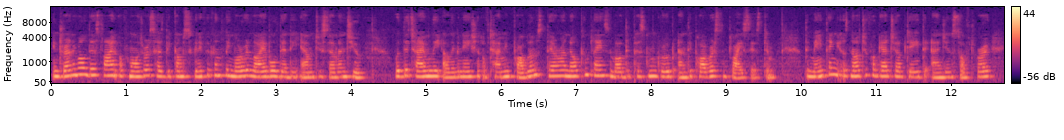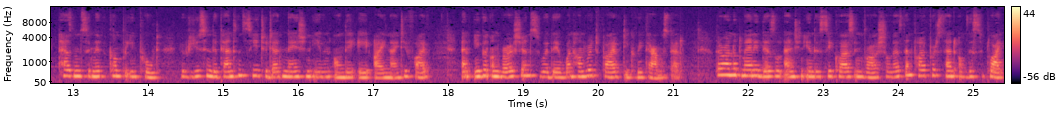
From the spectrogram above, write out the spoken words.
In general, this line of motors has become significantly more reliable than the M272. With the timely elimination of timing problems, there are no complaints about the piston group and the power supply system. The main thing is not to forget to update the engine software. It has been significantly improved, reducing the tendency to detonation even on the AI-95 and even on versions with a 105 degree thermostat. There are not many diesel engines in the C-Class in Russia, less than 5% of the supply,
